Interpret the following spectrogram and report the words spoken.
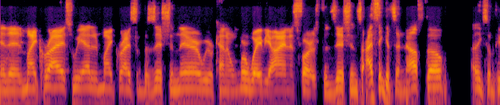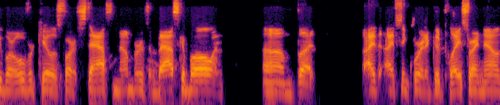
and then Mike Rice. We added Mike Rice a position there. We were kind of we're way behind as far as positions. I think it's enough though. I think some people are overkill as far as staff numbers and basketball, and um, but I, I, think we're in a good place right now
